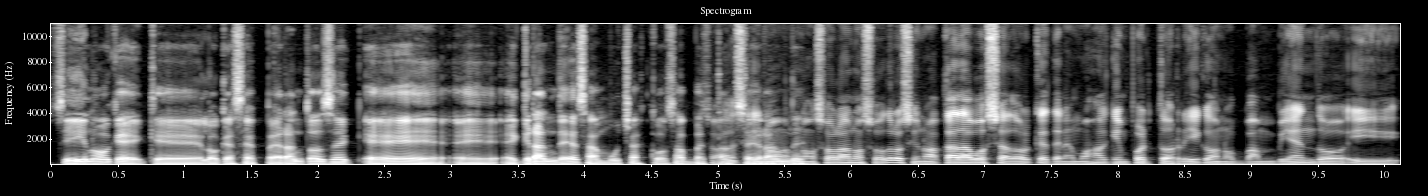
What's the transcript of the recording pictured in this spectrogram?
Sí, ¿no? Que, que lo que se espera entonces es, es, es grandeza, muchas cosas O sea, bastante si grandes. no solo a nosotros, sino a cada boxeador que tenemos aquí en Puerto Rico, nos van viendo y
